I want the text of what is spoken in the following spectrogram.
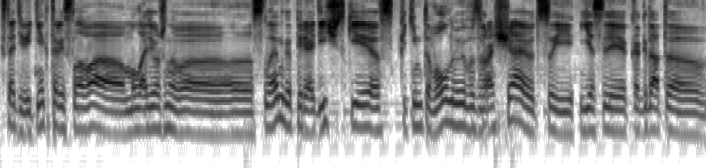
Кстати, ведь некоторые слова молодежного э, сленга периодически с какими-то волнами возвращаются, и если когда-то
